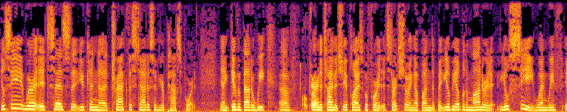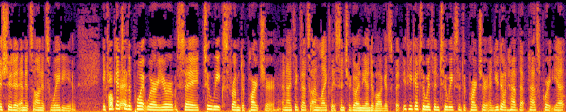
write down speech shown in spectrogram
you'll see where it says that you can uh, track the status of your passport. Yeah, give about a week uh, Okay. from the time that she applies before it, it starts showing up on. The, but you'll be able to monitor it. You'll see when we've issued it and it's on its way to you. If you get to the point where you're, say, two weeks from departure, and I think that's unlikely since you're going the end of August, but if you get to within two weeks of departure and you don't have that passport yet,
